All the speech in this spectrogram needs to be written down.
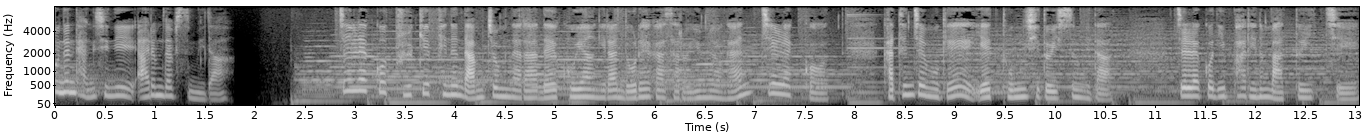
꿈꾸는 당신이 아름답습니다. 찔레꽃 붉게 피는 남쪽 나라 내 고향이란 노래 가사로 유명한 찔레꽃. 같은 제목의 옛 동시도 있습니다. 찔레꽃 이파리는 맛도 있지.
